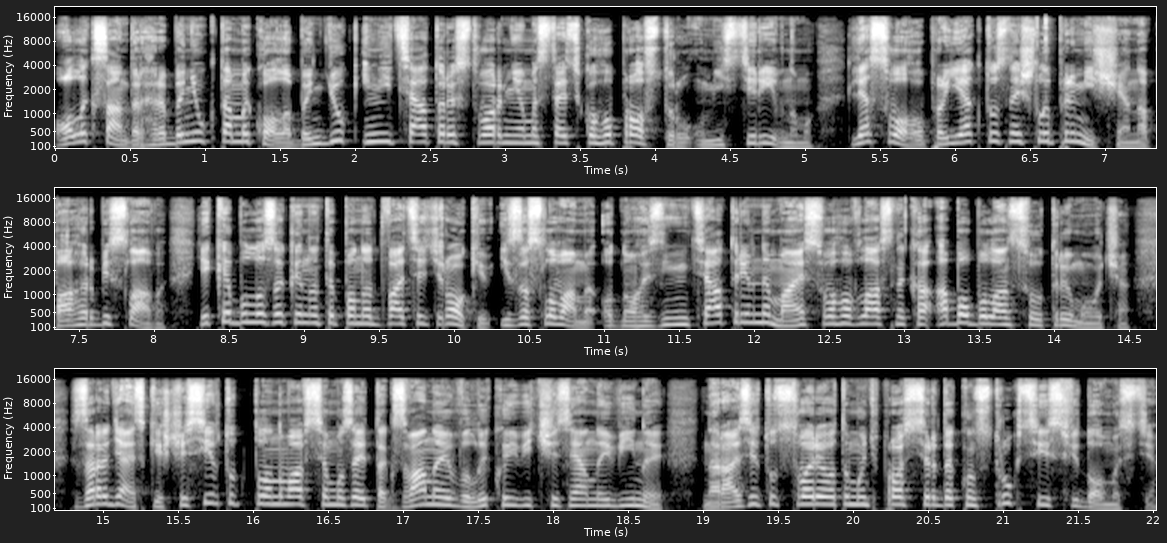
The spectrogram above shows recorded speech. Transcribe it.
Олександр Гребенюк та Микола Бендюк ініціатори створення мистецького простору у місті Рівному. Для свого проєкту знайшли приміщення на пагорбі слави, яке було закинуте понад 20 років, і за словами одного з ініціаторів, немає свого власника або балансоутримувача. За радянських часів тут планувався музей так званої Великої вітчизняної війни. Наразі тут створюватимуть простір деконструкції свідомості.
